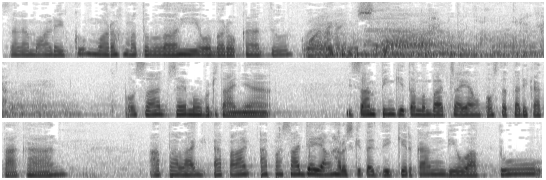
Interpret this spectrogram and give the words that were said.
Assalamualaikum warahmatullahi wabarakatuh. Waalaikumsalam warahmatullahi wabarakatuh. Pak Ustadz, saya mau bertanya. Di samping kita membaca yang Pak Ustadz tadi katakan, apalagi, apalagi apa saja yang harus kita zikirkan di waktu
